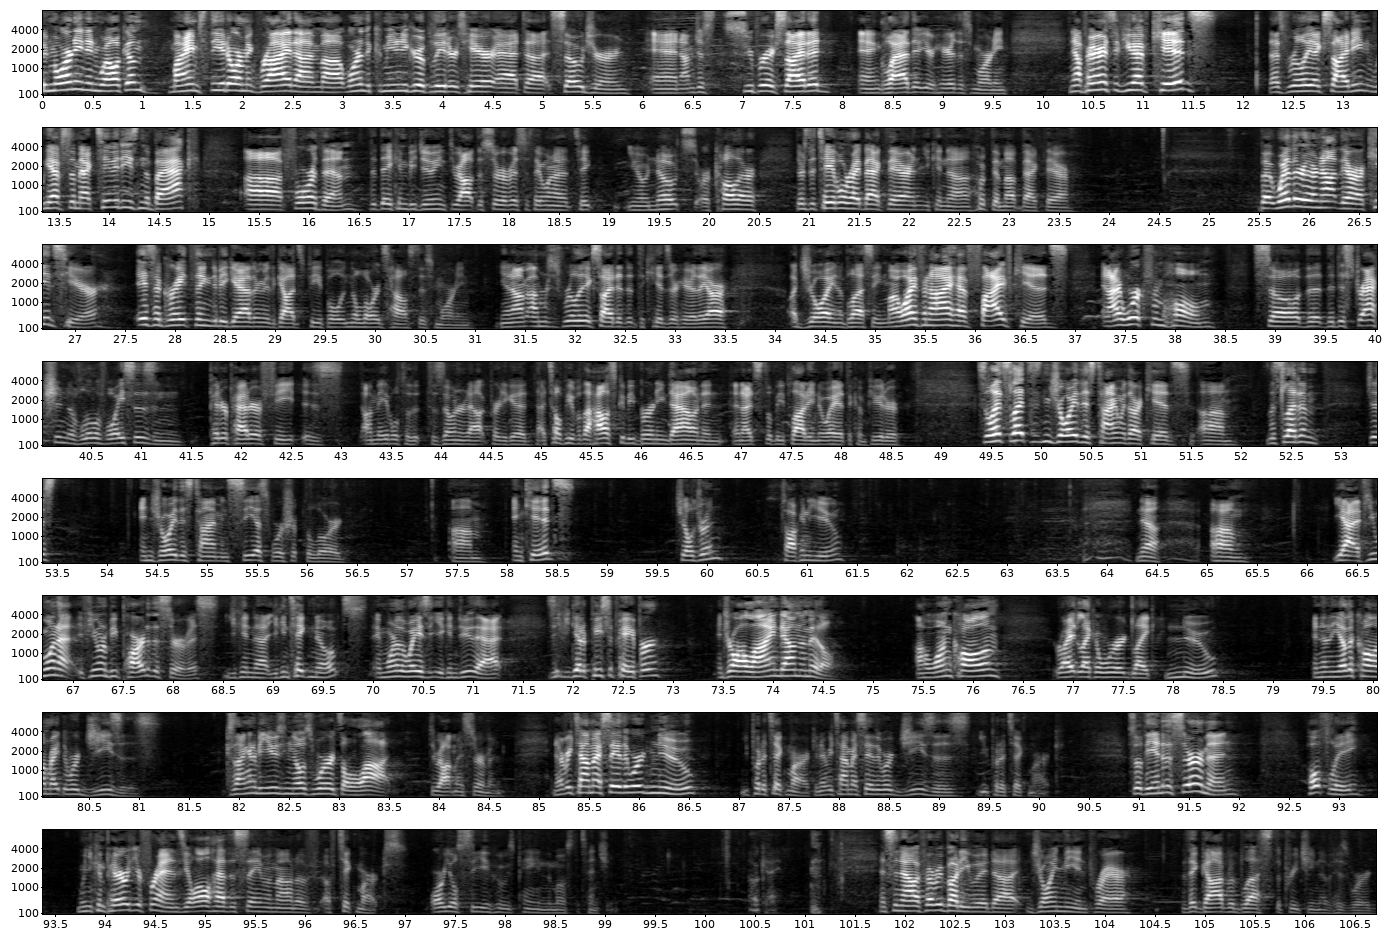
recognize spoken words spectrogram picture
Good morning and welcome. My name's Theodore McBride. I'm uh, one of the community group leaders here at uh, Sojourn, and I'm just super excited and glad that you're here this morning. Now, parents, if you have kids, that's really exciting. We have some activities in the back uh, for them that they can be doing throughout the service if they want to take you know notes or color. There's a table right back there, and you can uh, hook them up back there. But whether or not there are kids here, it's a great thing to be gathering with God's people in the Lord's house this morning. You know, I'm, I'm just really excited that the kids are here. They are a joy and a blessing. My wife and I have five kids, and I work from home, so the, the distraction of little voices and pitter patter of feet is, I'm able to, to zone it out pretty good. I tell people the house could be burning down, and, and I'd still be plodding away at the computer. So let's, let's enjoy this time with our kids. Um, let's let them just enjoy this time and see us worship the Lord. Um, and kids, children, talking to you. No. Um, yeah, if you want to if you want to be part of the service, you can uh, you can take notes, and one of the ways that you can do that is if you get a piece of paper and draw a line down the middle. On one column, write like a word like new, and then the other column write the word Jesus, because I'm going to be using those words a lot throughout my sermon. And every time I say the word new, you put a tick mark. And every time I say the word Jesus, you put a tick mark. So at the end of the sermon, hopefully, when you compare with your friends, you'll all have the same amount of, of tick marks, or you'll see who's paying the most attention. Okay. And so now, if everybody would uh, join me in prayer, that God would bless the preaching of his word.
